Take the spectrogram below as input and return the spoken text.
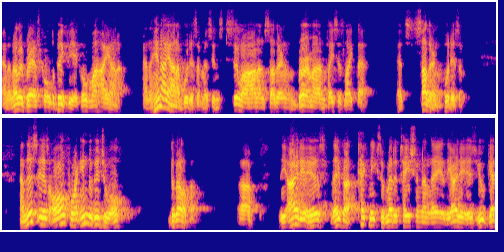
and another branch called the big vehicle, Mahayana. And the Hinayana Buddhism is in Ceylon and southern Burma and places like that. That's southern Buddhism. And this is all for individual development. Uh, The idea is they've got techniques of meditation, and they, the idea is you get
